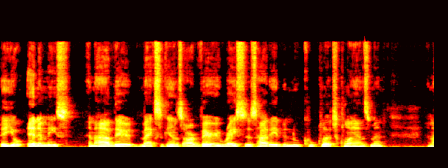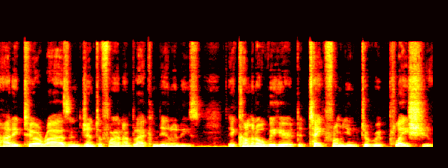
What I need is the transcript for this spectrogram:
They're your enemies. And how their Mexicans are very racist. How they the new Ku Klux Klansmen and how they terrorizing, gentrifying our black communities. They're coming over here to take from you, to replace you.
